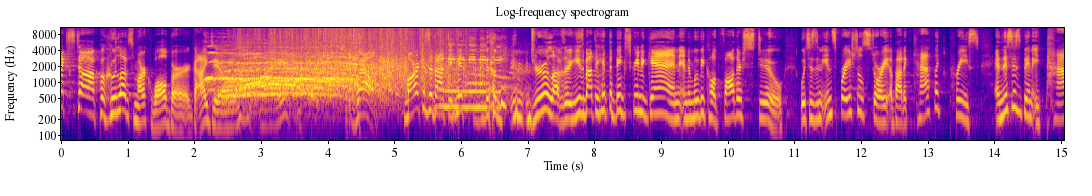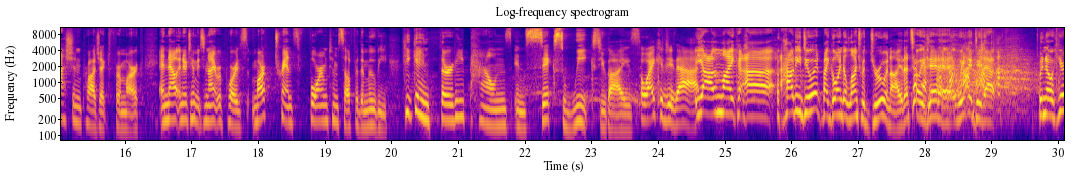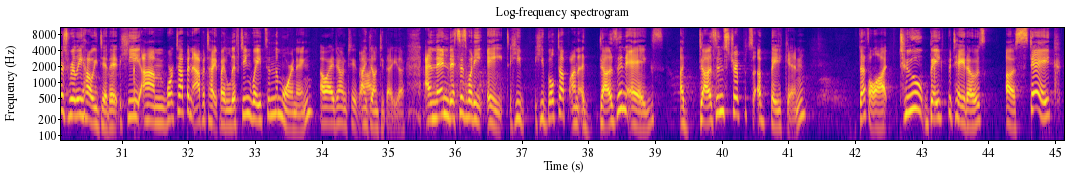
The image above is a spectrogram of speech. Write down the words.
Next up, who loves Mark Wahlberg? I do, right? Well, Mark is about to Me, hit. me, me, the, Drew loves her. He's about to hit the big screen again in a movie called Father Stu, which is an inspirational story about a Catholic priest. And this has been a passion project for Mark. And now Entertainment Tonight reports Mark transformed himself for the movie. He gained 30 pounds in six weeks, you guys. Oh, I could do that. Yeah, I'm like, uh, how do you do it? By going to lunch with Drew and I. That's how he did it. We could do that. But no, here's really how he did it. He um, worked up an appetite by lifting weights in the morning. Oh, I don't do that. I don't do that either. And then this is what he ate. He he bulked up on a dozen eggs, a dozen strips of bacon. That's a lot. Two baked potatoes, a steak,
